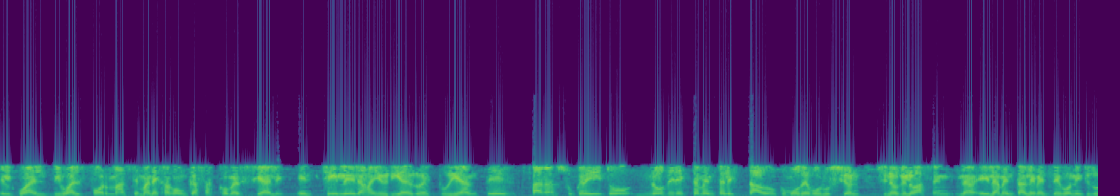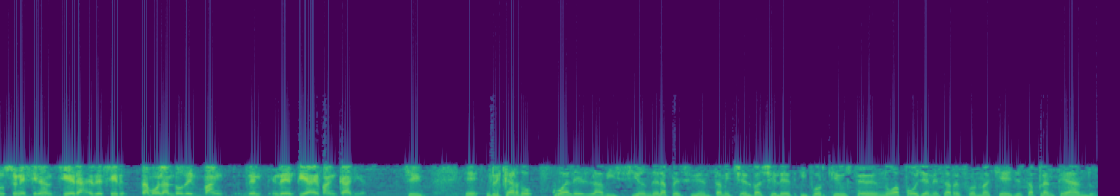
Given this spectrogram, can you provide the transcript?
el cual de igual forma se maneja con casas comerciales. En Chile la mayoría de los estudiantes pagan su crédito no directamente al Estado como devolución, sino que lo hacen eh, lamentablemente con instituciones financieras, es decir, estamos hablando de, ban- de, de entidades bancarias. Sí. Eh, Ricardo, ¿cuál es la visión de la presidenta Michelle Bachelet y por qué ustedes no apoyan esa reforma que ella está planteando?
